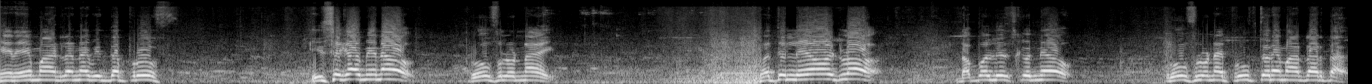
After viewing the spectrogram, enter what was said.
నేనేం మాట్లాడినా విత్ ద ప్రూఫ్ ఇసుక మీనావు. ప్రూఫ్లు ఉన్నాయి. ప్రతి లేఅవుట్లో డబ్బులు తీసుకున్నావు. ప్రూఫ్లు ఉన్నాయి. ప్రూఫ్తోనే మాట్లాడతా.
